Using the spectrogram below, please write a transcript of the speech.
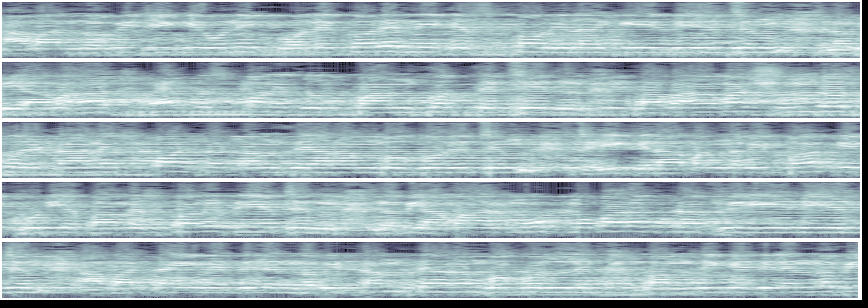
আমার নবীজিকে উনি কোলে করে নিয়ে স্তনে লাগিয়ে দিয়েছেন। নবী আমার এক স্তনে দুধ পান করতেছেন। বাবা আমার সুন্দর করে টানে স্পনটা টানতে আরম্ভ করেছেন। সেই কিনা আমার নবী পাকে ঘুরিয়ে বামে স্পনে দিয়েছেন। নবী আমার মুখ মোবারকটা ফিরিয়ে নিয়েছেন। আবার টাইমে দিলেন, নবী টানতে আরম্ভ করলেন। বাম দিকে দিলেন, নবী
